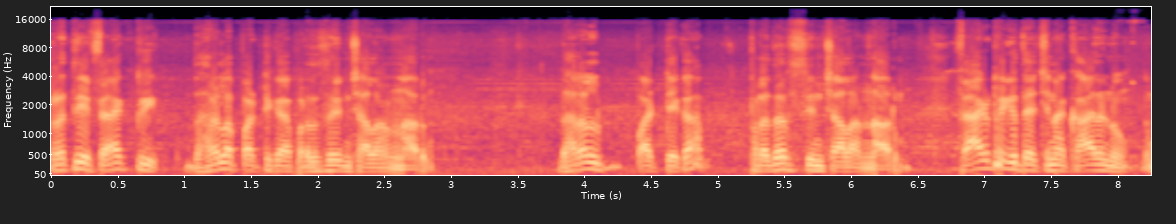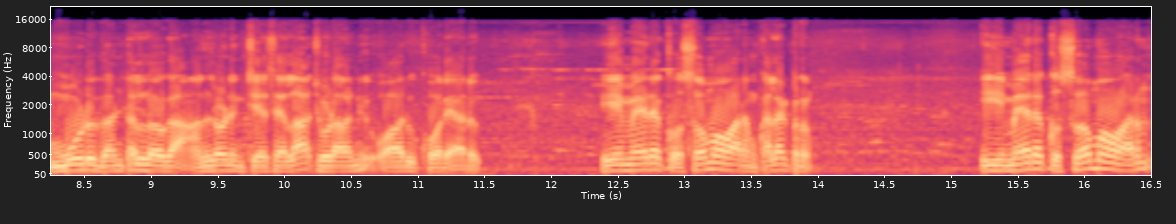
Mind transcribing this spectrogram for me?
ప్రతి ఫ్యాక్టరీ ధరల పట్టిక ప్రదర్శించాలన్నారు. ధరల పట్టిక ప్రదర్శించాలన్నారు. ఫ్యాక్టరీకి తెచ్చిన కాయలను మూడు గంటల్లోగా అన్లోడింగ్ చేసేలా చూడాలని వారు కోరారు. ఈ మేరకు సోమవారం కలెక్టర్ ఈ మేరకు సోమవారం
